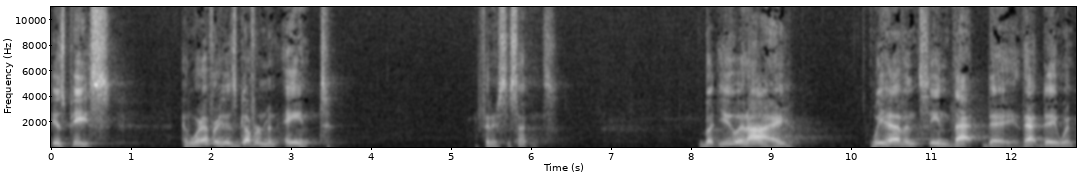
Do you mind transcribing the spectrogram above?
is peace. And wherever his government ain't, finish the sentence. But you and I, we haven't seen that day, that day when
